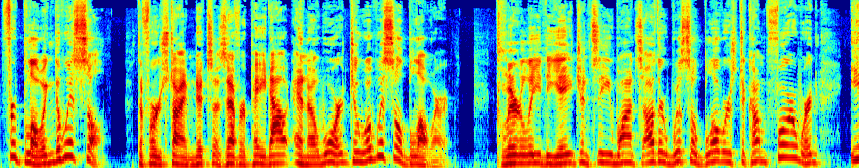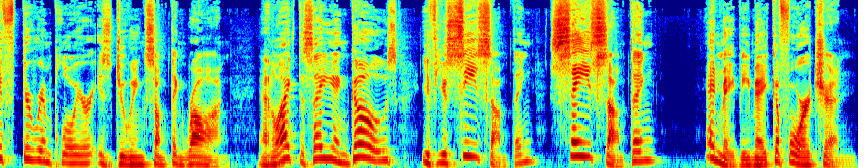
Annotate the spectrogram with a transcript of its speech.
for blowing the whistle. The first time NHTSA's ever paid out an award to a whistleblower. Clearly, the agency wants other whistleblowers to come forward if their employer is doing something wrong. And like the saying goes, if you see something, say something, and maybe make a fortune.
